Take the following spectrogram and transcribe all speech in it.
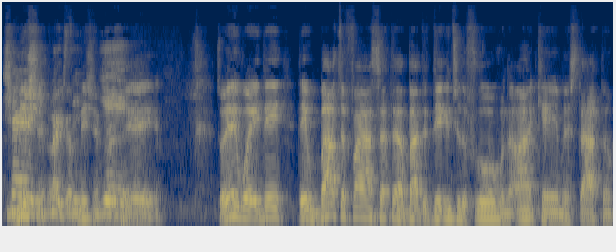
charity mission, person. like a mission yeah. person. Yeah. So anyway, they they were about to find something, about to dig into the floor when the aunt came and stopped them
